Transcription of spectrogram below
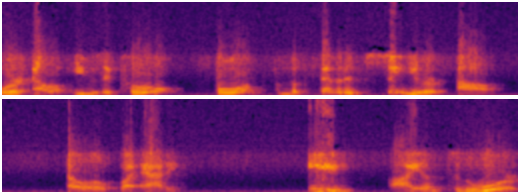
Word Elohim is a plural form from the feminine singular al, Elo, by adding im, I am, to the word.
